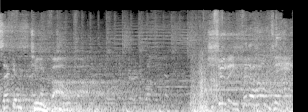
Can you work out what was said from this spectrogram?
Second team foul. Shooting for the home team.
